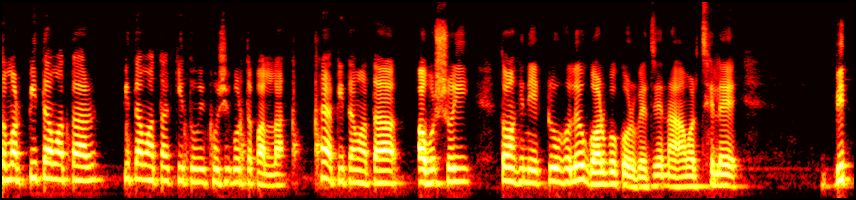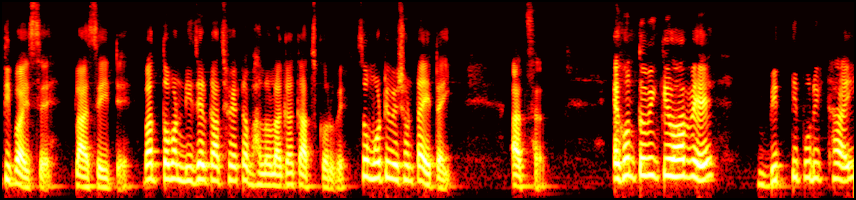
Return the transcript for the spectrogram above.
তোমার পিতামাতার পিতামাতা কি তুমি খুশি করতে পারলা? হ্যাঁ পিতামাতা অবশ্যই তোমাকে নিয়ে একটু হলেও গর্ব করবে যে না, আমার ছেলে বৃত্তি পাইছে ক্লাস এইটে বা তোমার নিজের কাছেও একটা ভালো লাগা কাজ করবে। সো মোটিভেশনটা এটাই। আচ্ছা এখন তুমি কীভাবে বৃত্তি পরীক্ষায়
